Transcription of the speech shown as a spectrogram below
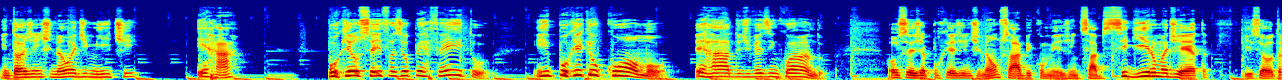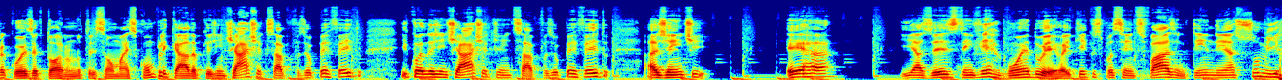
Então a gente não admite errar. Porque eu sei fazer o perfeito. E por que, que eu como errado de vez em quando? Ou seja, porque a gente não sabe comer, a gente sabe seguir uma dieta. Isso é outra coisa que torna a nutrição mais complicada, porque a gente acha que sabe fazer o perfeito e quando a gente acha que a gente sabe fazer o perfeito, a gente erra e às vezes tem vergonha do erro. Aí o que, que os pacientes fazem? Tendem a sumir.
